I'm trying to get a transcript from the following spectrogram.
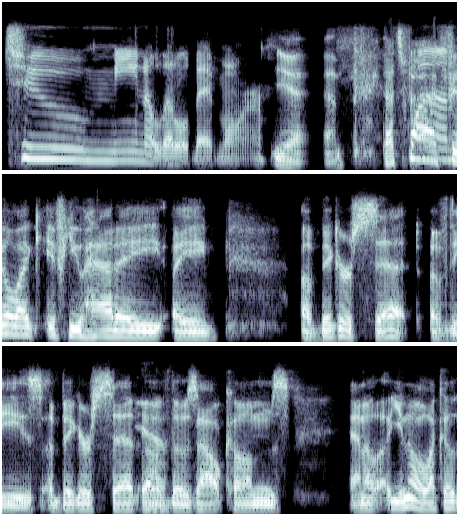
to mean a little bit more. Yeah, that's why I Um, feel like if you had a a a bigger set of these, a bigger set Yeah. of those outcomes, and a, you know, like a,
